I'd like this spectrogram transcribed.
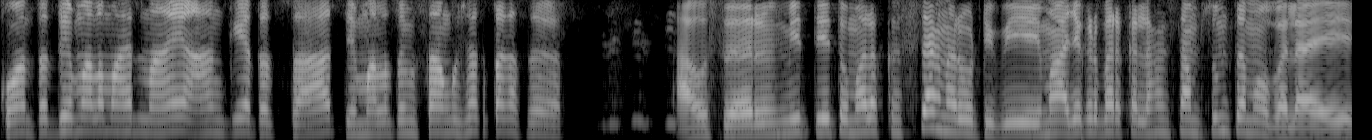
कोणता ते मला माहीत नाही. अंक येतात सात. ते मला तुम्ही सांगू शकता का सर? अहो सर मी ते तुम्हाला कसं सांगणार ओटीपी माझ्याकडे बरं का लहान सॅमसंगचा मोबाईल आहे.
